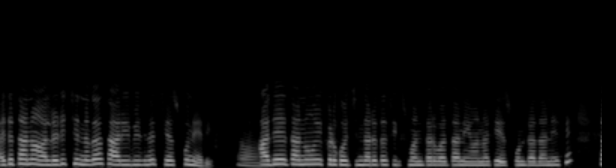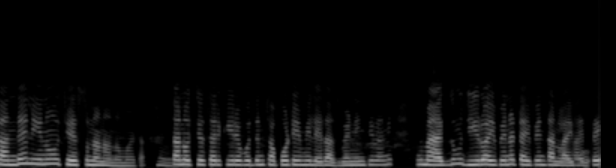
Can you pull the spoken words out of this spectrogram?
అయితే తను ఆల్రెడీ చిన్నగా సారీ బిజినెస్ చేసుకునేది. అదే తను ఇక్కడికి వచ్చిన తర్వాత సిక్స్ మంత్ తర్వాత తను ఏమన్నా చేసుకుంటది అనేసి తందే నేను చేస్తున్నాను అన్నమాట తను వచ్చేసరికి రేపొద్దున సపోర్ట్ ఏమీ లేదు హస్బెండ్ నుంచి కానీ మాక్సిమం జీరో అయిపోయినట్టు అయిపోయింది తన లైఫ్ అయితే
